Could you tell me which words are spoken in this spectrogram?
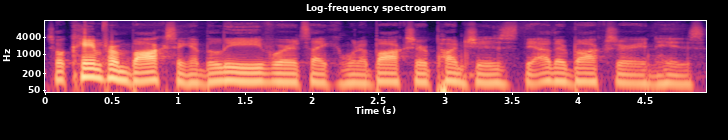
so it came from boxing, I believe, where it's like when a boxer punches the other boxer in his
